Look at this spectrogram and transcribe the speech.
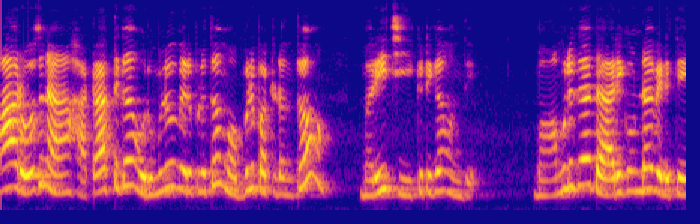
ఆ రోజున హఠాత్తుగా ఉరుములు మెరుపులతో మబ్బులు పట్టడంతో మరీ చీకటిగా ఉంది. మామూలుగా దారి గుండా వెళితే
